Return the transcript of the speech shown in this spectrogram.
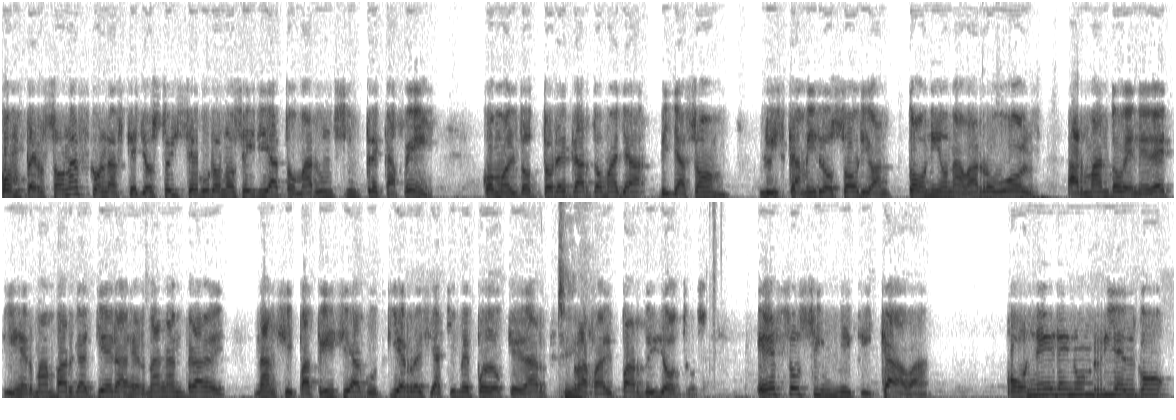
con personas con las que yo estoy seguro no se iría a tomar un simple café, como el doctor Edgardo Maya Villazón, Luis Camilo Osorio, Antonio Navarro Wolf, Armando Benedetti, Germán Vargas Llera, Hernán Andrade, Nancy Patricia Gutiérrez, y aquí me puedo quedar, Sí. Rafael Pardo y otros. Eso significaba poner en un riesgo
